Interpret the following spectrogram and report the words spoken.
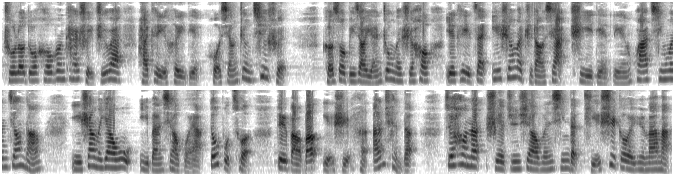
除了多喝温开水之外，还可以喝一点藿香正气水。咳嗽比较严重的时候，也可以在医生的指导下吃一点莲花清瘟胶囊。以上的药物一般效果呀都不错，对宝宝也是很安全的。最后呢，十月君需要温馨的提示各位孕妈妈。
